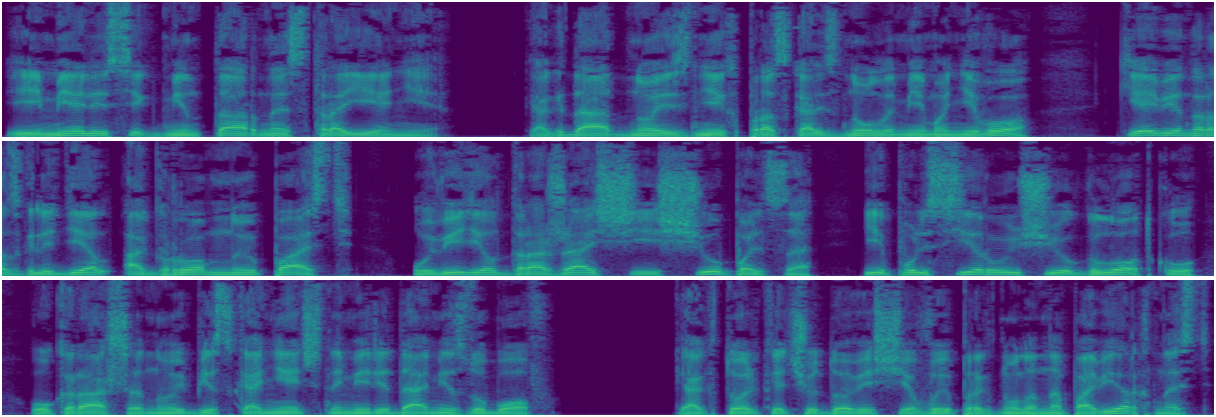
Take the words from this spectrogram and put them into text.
и имели сегментарное строение. Когда одно из них проскользнуло мимо него, Кевин разглядел огромную пасть, увидел дрожащие щупальца и пульсирующую глотку, украшенную бесконечными рядами зубов. Как только чудовище выпрыгнуло на поверхность,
